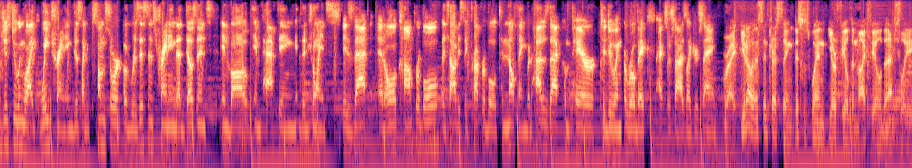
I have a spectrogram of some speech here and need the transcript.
just doing like weight training, just like some sort of resistance training that doesn't involve impacting the joints, is that at all comparable? It's obviously preferable to nothing, but how does that compare to doing aerobic exercise, like you're saying? Right. You know, it's interesting. This is when your field and my field actually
